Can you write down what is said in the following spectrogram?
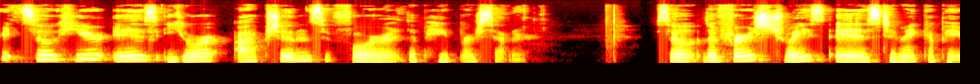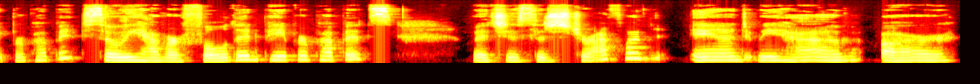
Right, so here is your options for the paper center. So the first choice is to make a paper puppet. So we have our folded paper puppets, which is the giraffe one, and we have our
